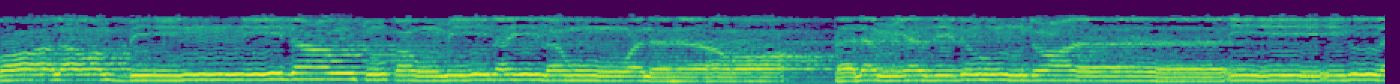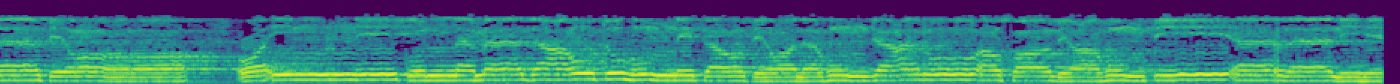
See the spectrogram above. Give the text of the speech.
قال رب إني دعوت قومي ليلا ونهارا فلم يزدهم دعائي إلا فرارا وإني كلما دعوتهم لتغفر لهم جعلوا أصابعهم في آذانهم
